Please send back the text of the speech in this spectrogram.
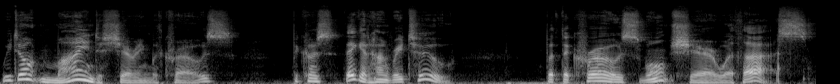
We don't mind sharing with crows, because they get hungry too. But the crows won't share with us.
